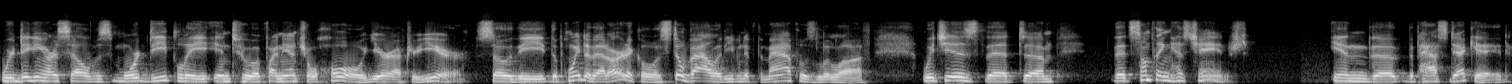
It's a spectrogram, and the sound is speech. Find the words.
we're digging ourselves more deeply into a financial hole year after year. So the the point of that article is still valid, even if the math was a little off, which is that um, that something has changed in the the past decade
